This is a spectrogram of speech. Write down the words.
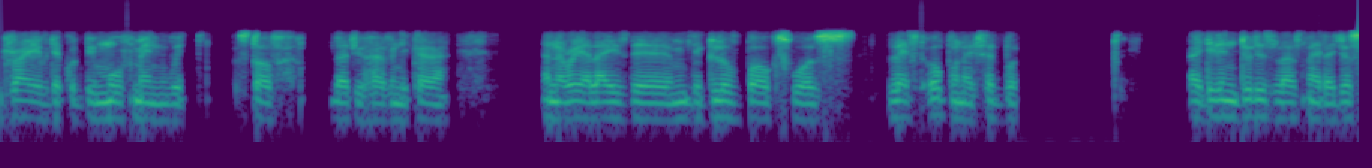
drive there could be movement with stuff that you have in the car, and I realized the the glove box was left open. I said, but I didn't do this last night. I just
